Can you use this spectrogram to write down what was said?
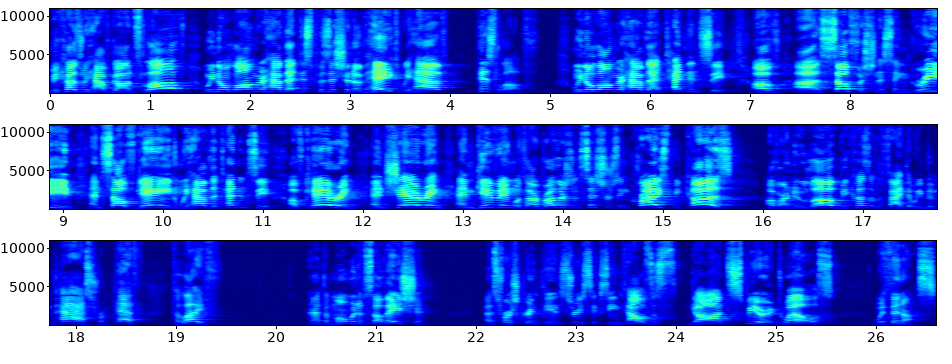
Because we have God's love, we no longer have that disposition of hate. We have His love. We no longer have that tendency of uh, selfishness and greed and self gain. We have the tendency of caring and sharing and giving with our brothers and sisters in Christ because of our new love, because of the fact that we've been passed from death to life. And at the moment of salvation, as 1 Corinthians 3:16 tells us, God's spirit dwells within us.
